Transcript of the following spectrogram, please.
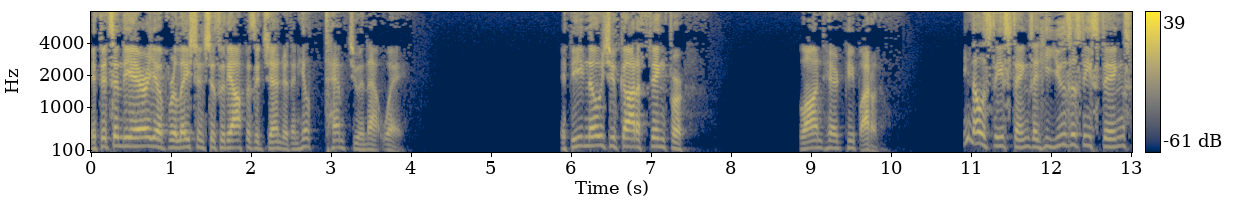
If it's in the area of relationships with the opposite gender, then he'll tempt you in that way. If he knows you've got a thing for blonde haired people, I don't know. He knows these things and he uses these things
